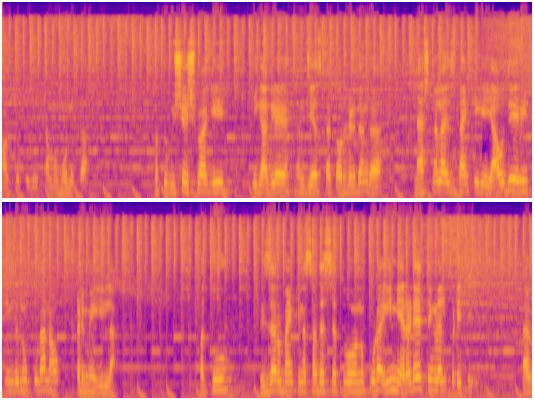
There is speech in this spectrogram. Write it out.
ಮಾಡ್ಕೋತೀವಿ ತಮ್ಮ ಮೂಲಕ. ಮತ್ತು ವಿಶೇಷವಾಗಿ ಈಗಾಗಲೇ ನಮ್ಮ ಜಿ ಎಸ್ ತಕ್ ಅವ್ರು ಹೇಳಿದಂಗೆ ನ್ಯಾಷನಲೈಸ್ ಬ್ಯಾಂಕಿಗೆ ಯಾವುದೇ ರೀತಿಯಿಂದನೂ ಕೂಡ ನಾವು ಕಡಿಮೆ ಇಲ್ಲ. ಮತ್ತು ರಿಸರ್ವ್ ಬ್ಯಾಂಕಿನ ಸದಸ್ಯತ್ವವನ್ನು ಕೂಡ ಇನ್ನೆರಡೇ ತಿಂಗಳಲ್ಲಿ ಪಡಿತೀವಿ. ನಾವು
